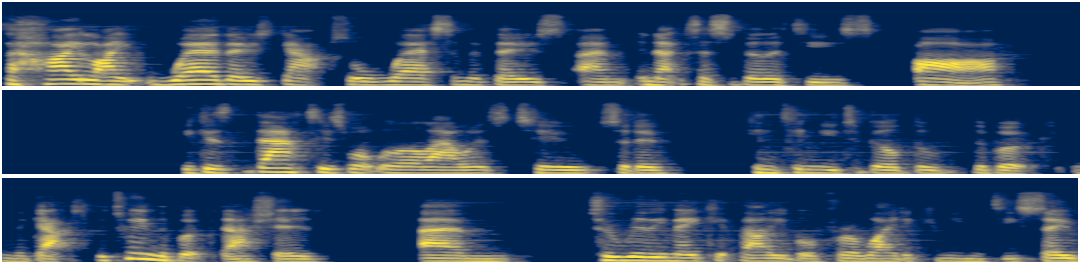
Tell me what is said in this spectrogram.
to highlight where those gaps or where some of those um, inaccessibilities are, because that is what will allow us to sort of continue to build the, the book in the gaps between the book dashes um, to really make it valuable for a wider community. So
